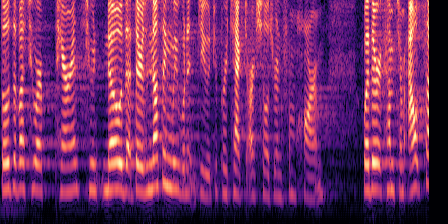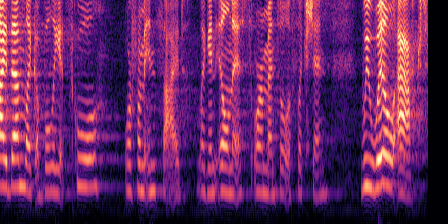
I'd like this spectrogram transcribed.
Those of us who are parents who know that there's nothing we wouldn't do to protect our children from harm, whether it comes from outside them, like a bully at school, or from inside, like an illness or a mental affliction. We will act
